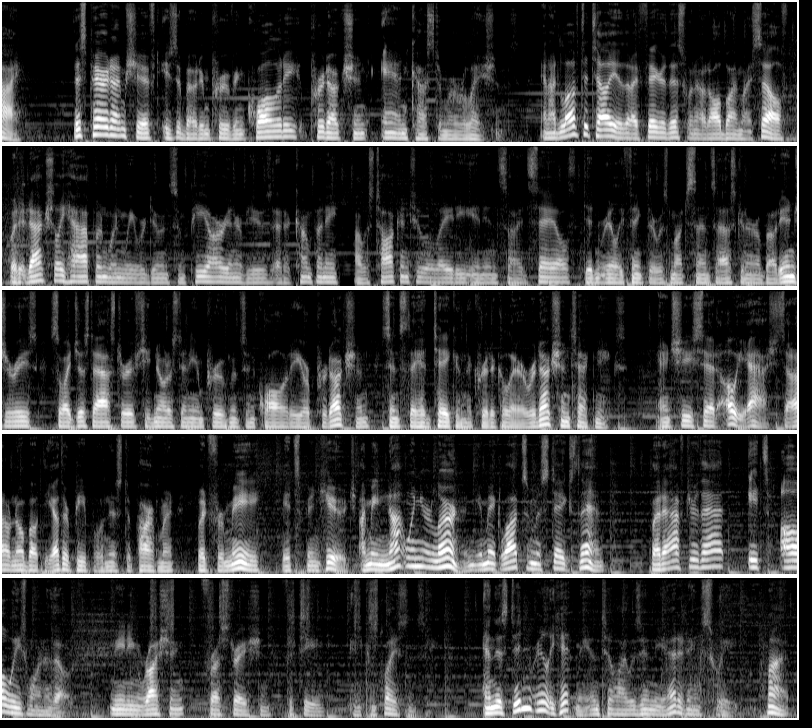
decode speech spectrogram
Hi. This paradigm shift is about improving quality, production, and customer relations. And I'd love to tell you that I figured this one out all by myself, but it actually happened when we were doing some PR interviews at a company. I was talking to a lady in inside sales, didn't really think there was much sense asking her about injuries, so I just asked her if she'd noticed any improvements in quality or production since they had taken the critical error reduction techniques. And she said, oh yeah, she said, I don't know about the other people in this department, but for me, it's been huge. I mean, not when you're learning, you make lots of mistakes then, but after that, it's always one of those, meaning rushing, frustration, fatigue, and complacency. And this didn't really hit me until I was in the editing suite, but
